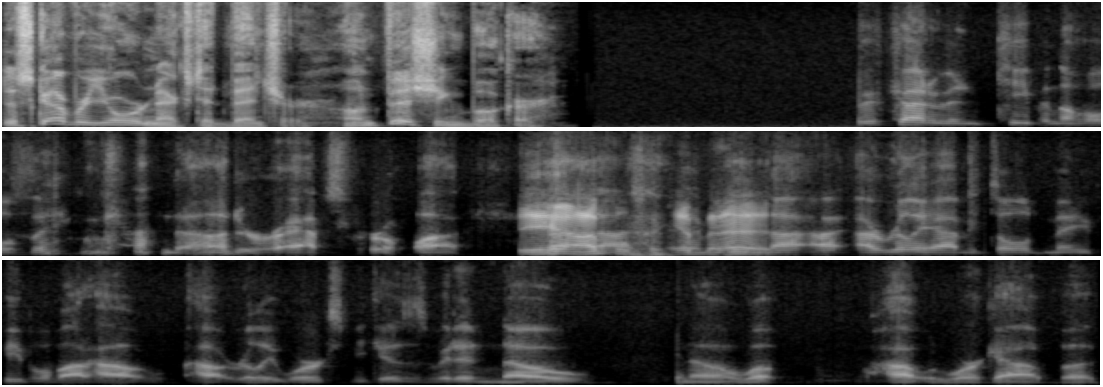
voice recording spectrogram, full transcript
Discover your next adventure on FishingBooker. we've kind of been keeping the whole thing kind of under wraps for a while. yeah, I, Not- believe- I I, mean, not- I, I really haven't told many people about how how it really works because we didn't know, you know, what how it would work out, but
